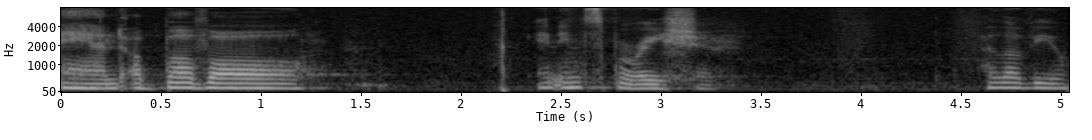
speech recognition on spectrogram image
and above all, an inspiration. I love you.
